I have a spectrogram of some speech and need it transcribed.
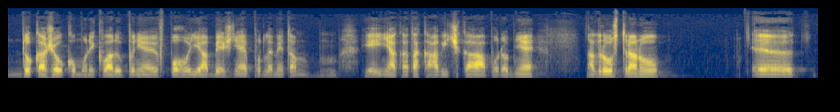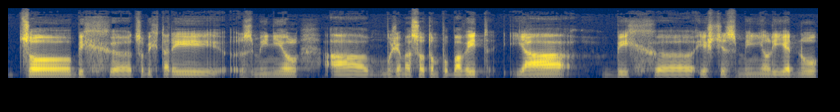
dokážou komunikovat úplně v pohodě a běžně, podle mě tam je i nějaká ta kávička a podobně. Na druhou stranu, eh, co bych, co bych tady zmínil a můžeme se o tom pobavit. Já bych eh, ještě zmínil jednu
